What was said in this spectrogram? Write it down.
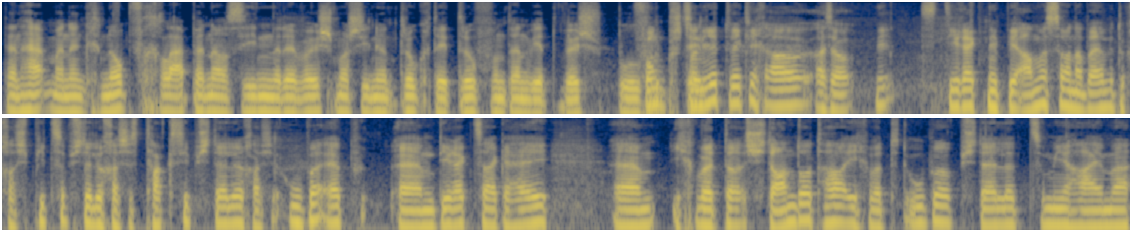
dann hat man einen Knopf kleben an seiner Wäschmaschine und drückt dort drauf und dann wird Wäschpulver Funktioniert bestellt. wirklich auch, also nicht, direkt nicht bei Amazon, aber eben, du kannst Pizza bestellen, du kannst ein Taxi bestellen, du kannst eine Uber-App ähm, direkt sagen, hey, ähm, ich würde Standort haben, ich würde Uber bestellen zu mir heim. Also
